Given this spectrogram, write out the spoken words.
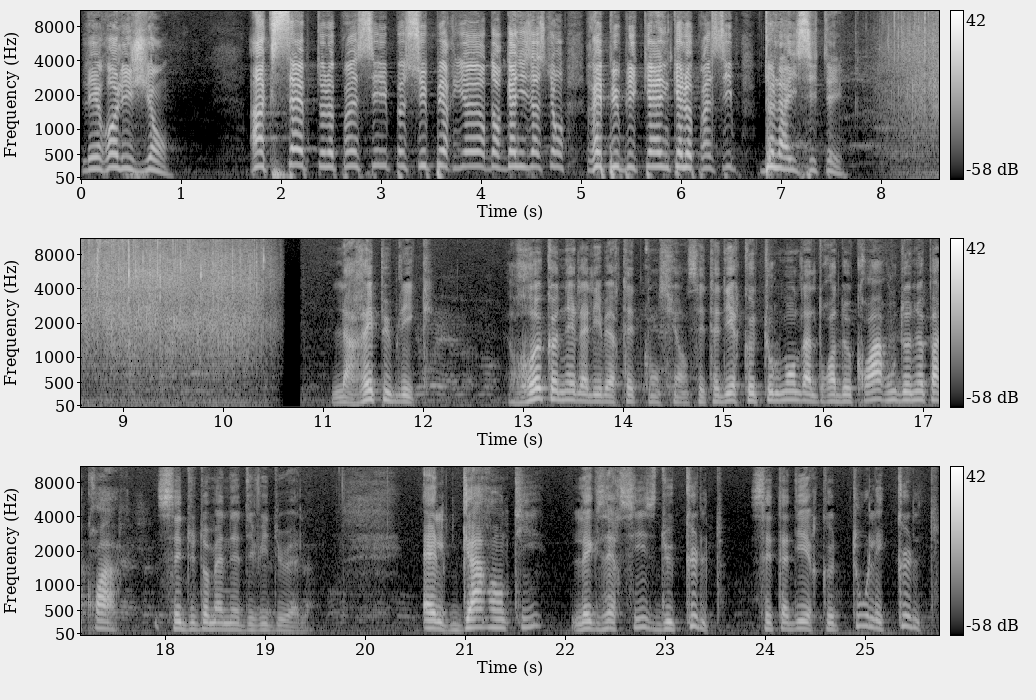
les religions acceptent le principe supérieur d'organisation républicaine qui est le principe de laïcité. La République reconnaît la liberté de conscience, c'est-à-dire que tout le monde a le droit de croire ou de ne pas croire. C'est du domaine individuel. Elle garantit l'exercice du culte, c'est-à-dire que tous les cultes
